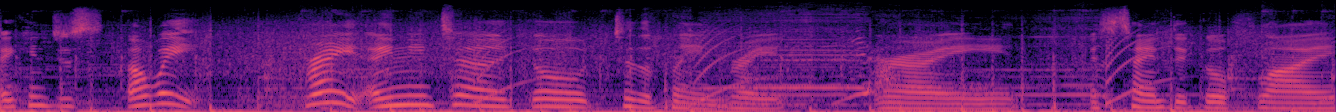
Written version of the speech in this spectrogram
I can just. Oh wait, right. I need to go to the plane. Right, right. It's time to go fly.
